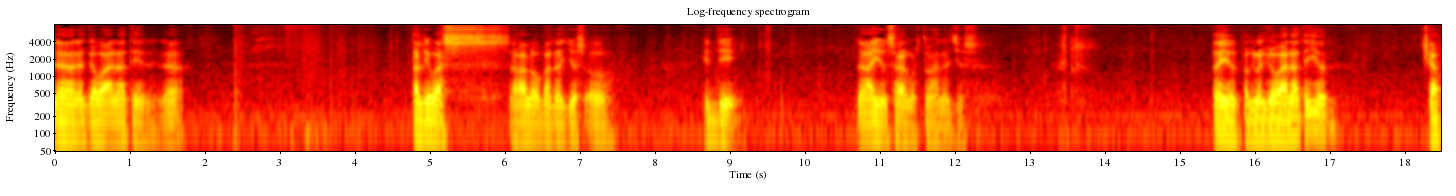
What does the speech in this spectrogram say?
na nagawa natin na taliwas sa kalooban ng Diyos o hindi na ayon sa kagustuhan ng Diyos. Ngayon, pag nagawa natin yun, check,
